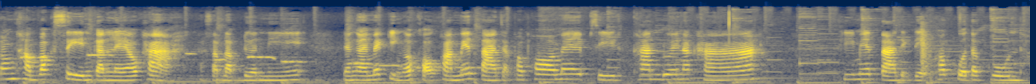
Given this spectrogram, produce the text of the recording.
ต้องทำวัคซีนกันแล้วค่ะสำหรับเดือนนี้ ยังไงแม่กิ่งก็ขอความเมตตาจากพ่อพ่อแม่ซีท่านด้วยนะคะ ที่เมตตาเด็กๆ ครอบครัวตระกูลท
